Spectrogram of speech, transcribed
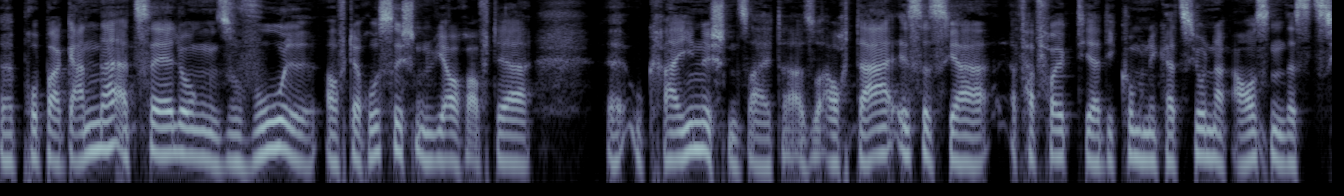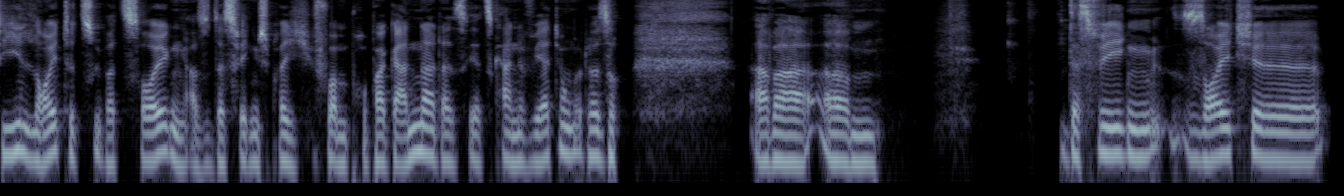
äh, Propaganda-Erzählungen sowohl auf der russischen wie auch auf der äh, ukrainischen Seite. Also auch da ist es ja, verfolgt ja die Kommunikation nach außen das Ziel, Leute zu überzeugen. Also deswegen spreche ich von Propaganda, das ist jetzt keine Wertung oder so. Aber ähm, deswegen solche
